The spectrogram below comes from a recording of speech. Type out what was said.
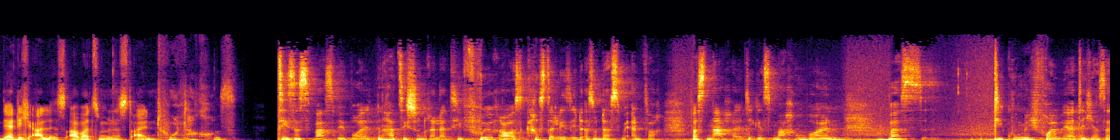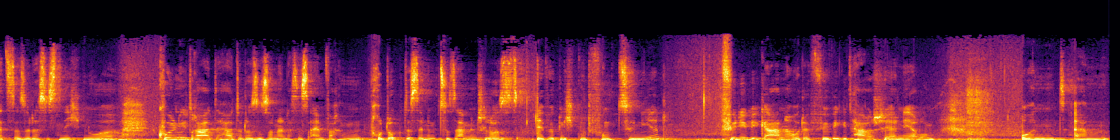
Ja, nicht alles, aber zumindest einen Ton daraus. Dieses, was wir wollten, hat sich schon relativ früh rauskristallisiert, also dass wir einfach was Nachhaltiges machen wollen, was die Kuhmilch vollwertig ersetzt. Also dass es nicht nur Kohlenhydrate hat oder so, sondern dass es einfach ein Produkt ist in einem Zusammenschluss, der wirklich gut funktioniert für die Veganer oder für vegetarische Ernährung. Und ähm,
